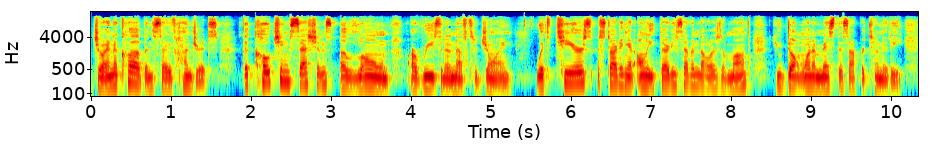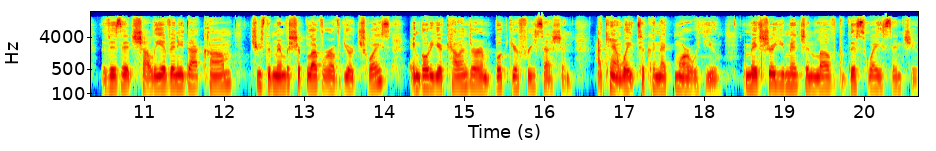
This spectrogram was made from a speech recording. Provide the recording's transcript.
join a club and save hundreds. The coaching sessions alone are reason enough to join. With tiers starting at only $37 a month, you don't want to miss this opportunity. Visit shaliavinny.com, choose the membership level of your choice, and go to your calendar and book your free session. I can't wait to connect more with you. And make sure you mention Love This Way sent you.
